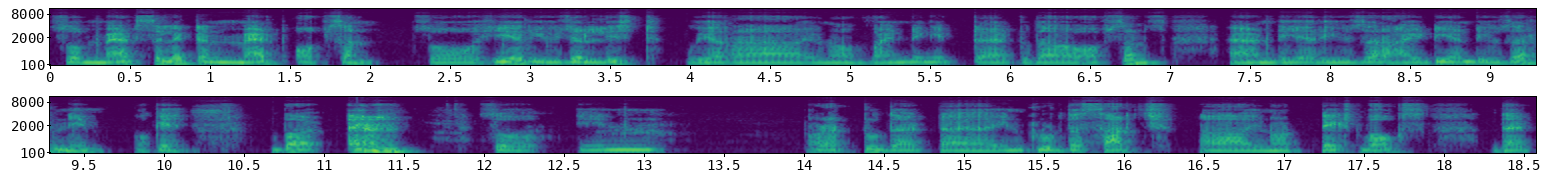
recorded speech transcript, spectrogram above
So mat select and mat option. So here user list we are uh, you know binding it uh, to the options and here user id and user name okay? But so in order to that uh, include the search uh, you know text box. That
